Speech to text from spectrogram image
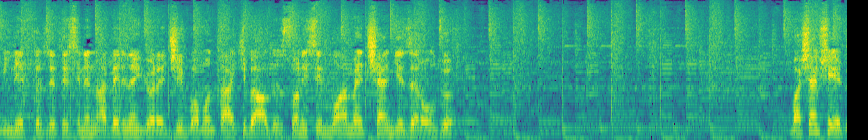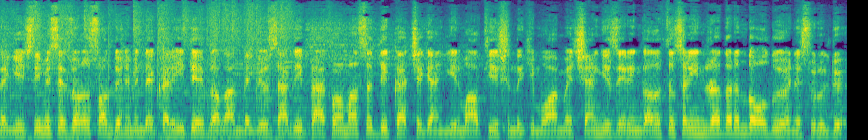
Milliyet gazetesinin haberine göre Cimbom'un takibi aldığı son isim Muhammed Şengezer oldu. Başakşehir'de geçtiğimiz sezonun son döneminde kaleyi devralan ve gösterdiği performansa dikkat çeken 26 yaşındaki Muhammed Şengezer'in Galatasaray'ın radarında olduğu öne sürüldü.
